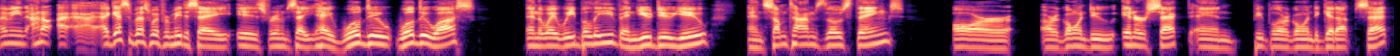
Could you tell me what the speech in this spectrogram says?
I mean, I don't, I, I guess the best way for me to say is for him to say, "Hey, we'll do, we'll do us, and the way we believe, and you do you." And sometimes those things are are going to intersect, and people are going to get upset.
